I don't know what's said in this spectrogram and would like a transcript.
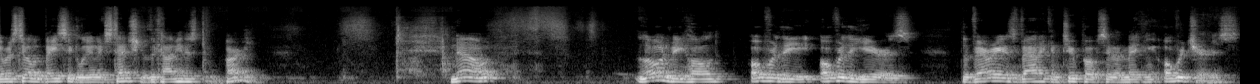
It was still basically an extension of the Communist Party. Now, lo and behold, over the over the years, the various Vatican II popes have been making overtures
